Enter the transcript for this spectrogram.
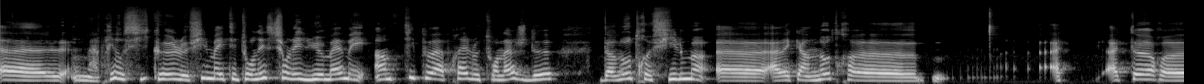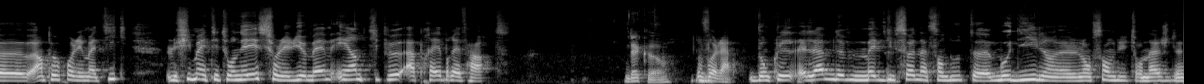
euh, on a appris aussi que le film a été tourné sur les lieux mêmes et un petit peu après le tournage de d'un autre film euh, avec un autre euh, ac- acteur un peu problématique. Le film a été tourné sur les lieux mêmes et un petit peu après Braveheart. D'accord. Voilà. Donc l'âme de Mel Gibson a sans doute euh, maudit l'ensemble du tournage de,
